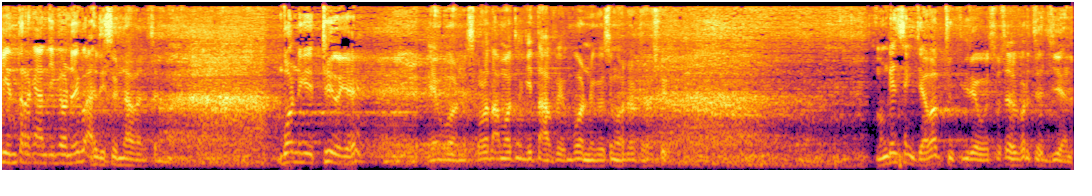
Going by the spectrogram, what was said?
pinter kanthi ngono iku ahli sunnah wal jamaah. Mbon iki deal ya. Ya mbon, sekolah tak maca kitab mbon niku sing ngono Mungkin sing jawab jubire wis perjanjian.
